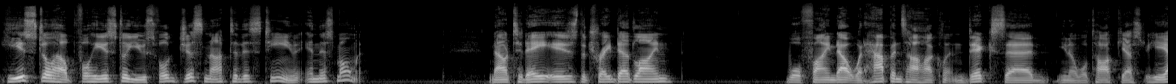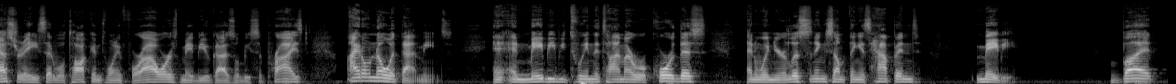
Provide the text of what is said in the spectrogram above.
he is still helpful, he is still useful, just not to this team in this moment. Now, today is the trade deadline. We'll find out what happens. Ha Ha Clinton-Dix said, you know, we'll talk yesterday. He yesterday he said we'll talk in 24 hours. Maybe you guys will be surprised. I don't know what that means. And, and maybe between the time I record this and when you're listening, something has happened. Maybe. But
